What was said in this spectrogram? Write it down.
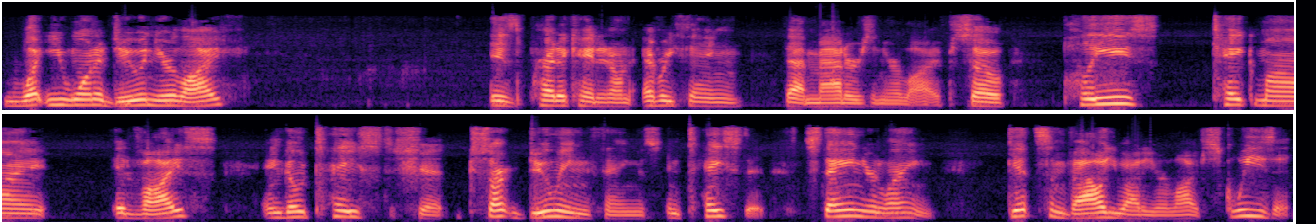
what you want to do in your life is predicated on everything that matters in your life. So please take my advice and go taste shit. Start doing things and taste it. Stay in your lane. Get some value out of your life. Squeeze it.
